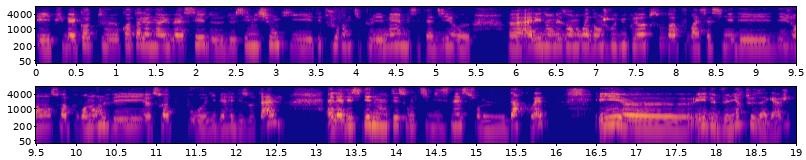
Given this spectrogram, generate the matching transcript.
et puis, ben, quand, quand, elle en a eu assez de, ces missions qui étaient toujours un petit peu les mêmes, c'est-à-dire euh, aller dans des endroits dangereux du globe, soit pour assassiner des, des, gens, soit pour en enlever, soit pour libérer des otages, elle a décidé de monter son petit business sur le dark web et, euh, et de devenir tueuse à gages.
